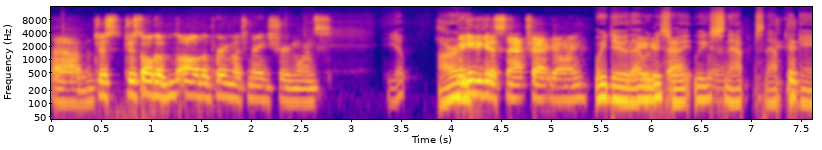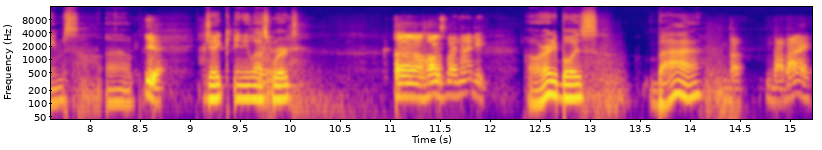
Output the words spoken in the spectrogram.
Um, just just all the all the pretty much mainstream ones. Yep. All right. We need to get a Snapchat going. We do. We That would be get that, sweet. We yeah. snap snap the games. Uh, Yeah. Jake, any last words? Uh, Hogs by 90. Alrighty, boys. Bye. Bye bye.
